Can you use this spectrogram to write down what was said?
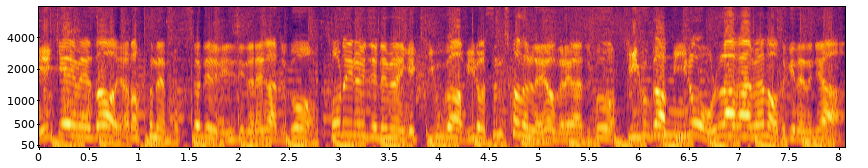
이 게임에서 여러분의 목소리를 인식을 해가지고 소리를 지르면 이게 기구가 위로 승천을 해요. 그래가지고 기구가 위로 올라가면 어떻게 되느냐?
